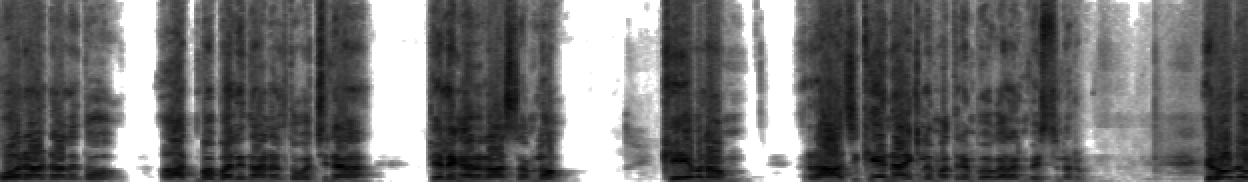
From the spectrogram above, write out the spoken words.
పోరాటాలతో ఆత్మ బలిదానాలతో వచ్చిన తెలంగాణ రాష్ట్రంలో కేవలం రాజకీయ నాయకులు మాత్రం భోగాలనిపిస్తున్నారు ఈరోజు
